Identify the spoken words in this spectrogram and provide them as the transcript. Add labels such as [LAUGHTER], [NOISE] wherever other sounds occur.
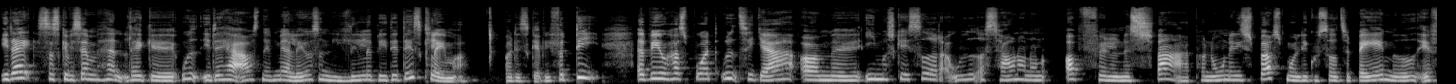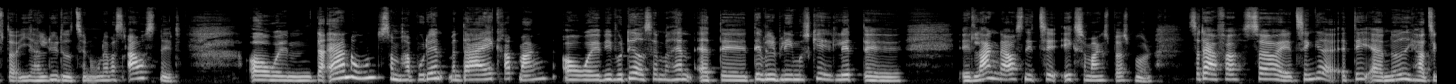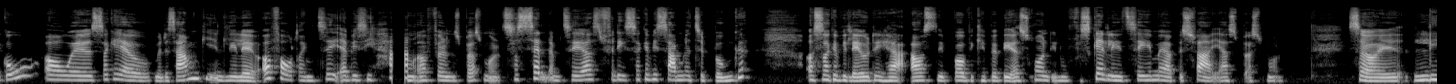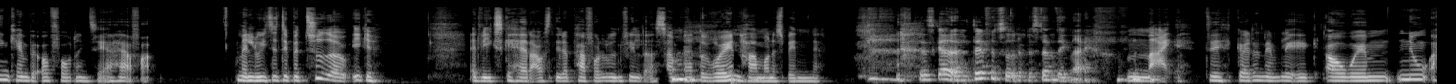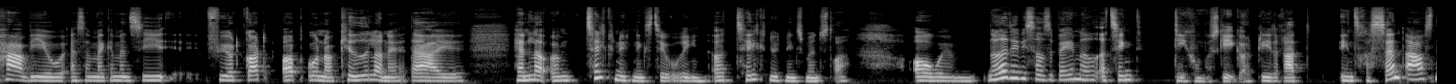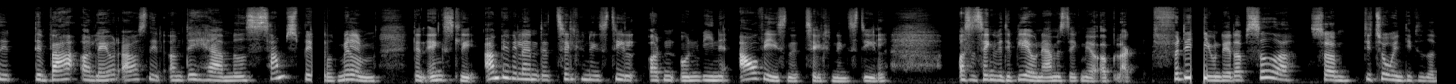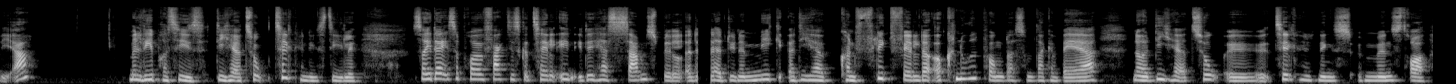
I dag så skal vi simpelthen lægge øh, ud i det her afsnit med at lave sådan en lille bitte disclaimer. Og det skal vi, fordi at vi jo har spurgt ud til jer, om øh, I måske sidder derude og savner nogle opfølgende svar på nogle af de spørgsmål, I kunne sidde tilbage med, efter I har lyttet til nogle af vores afsnit. Og øh, der er nogen, som har budt ind, men der er ikke ret mange. Og øh, vi vurderede simpelthen, at øh, det ville blive måske lidt øh, et langt afsnit til ikke så mange spørgsmål. Så derfor så øh, tænker jeg, at det er noget, I har til gode. Og øh, så kan jeg jo med det samme give en lille opfordring til, at hvis I har nogle opfølgende spørgsmål, så send dem til os, fordi så kan vi samle til bunke. Og så kan vi lave det her afsnit, hvor vi kan bevæge os rundt i nogle forskellige temaer og besvare jeres spørgsmål. Så øh, lige en kæmpe opfordring til jer herfra. Men Louise, det betyder jo ikke, at vi ikke skal have et afsnit af Parforhold Uden Filter, som er [LAUGHS] drønhammerne spændende. Det, skal, det betyder det bestemt ikke, nej. [LAUGHS] nej, det gør det nemlig ikke. Og øhm, nu har vi jo, altså man kan man sige, fyret godt op under kedlerne, der øh, handler om tilknytningsteorien og tilknytningsmønstre. Og øhm, noget af det, vi sad tilbage med og tænkte, det kunne måske godt blive et ret interessant afsnit, det var at lave et afsnit om det her med samspillet mellem den ængstlige ambivalente tilknytningsstil og den undvigende afvisende tilknytningsstil. Og så tænker vi, det bliver jo nærmest ikke mere oplagt, fordi vi jo netop sidder som de to individer, vi er, med lige præcis de her to tilknytningsstile. Så i dag så prøver jeg faktisk at tale ind i det her samspil og den her dynamik og de her konfliktfelter og knudepunkter, som der kan være, når de her to øh, tilknytningsmønstre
